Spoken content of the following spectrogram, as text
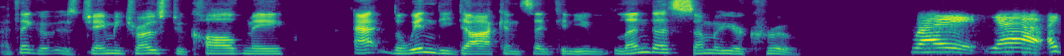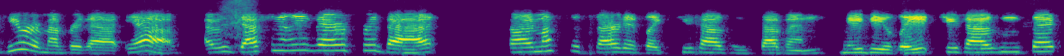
I think it was Jamie Trost who called me at the Windy Dock and said, "Can you lend us some of your crew?" Right. Yeah, I do remember that. Yeah, I was definitely there for that. So I must have started like 2007, maybe late 2006.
